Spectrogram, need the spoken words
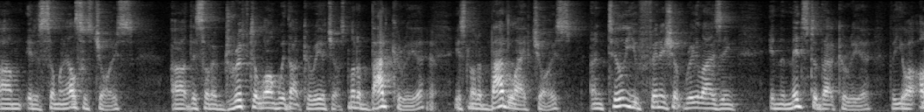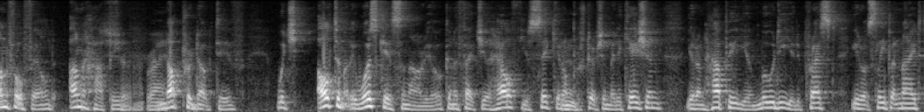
Um, it is someone else's choice. Uh, they sort of drift along with that career choice. Not a bad career. Yeah. It's not a bad life choice until you finish up realizing in the midst of that career that you are unfulfilled, unhappy, Sure, right. not productive, which ultimately, worst case scenario, can affect your health. You're sick, you're Hmm. on prescription medication, you're unhappy, you're moody, you're depressed, you don't sleep at night,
